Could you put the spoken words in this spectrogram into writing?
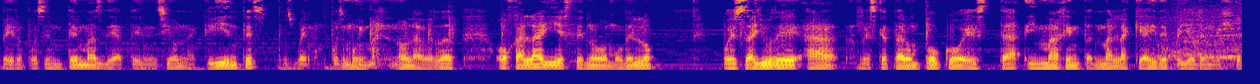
pero pues en temas de atención a clientes, pues bueno, pues muy mal, ¿no? La verdad, ojalá y este nuevo modelo pues ayude a rescatar un poco esta imagen tan mala que hay de Peyote en México.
